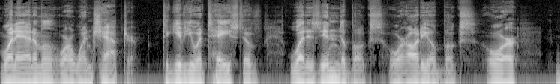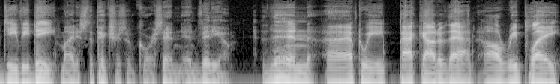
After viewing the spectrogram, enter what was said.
one animal or one chapter, to give you a taste of what is in the books or audio books or DVD, minus the pictures, of course, and, and video. Then, uh, after we back out of that, I'll replay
